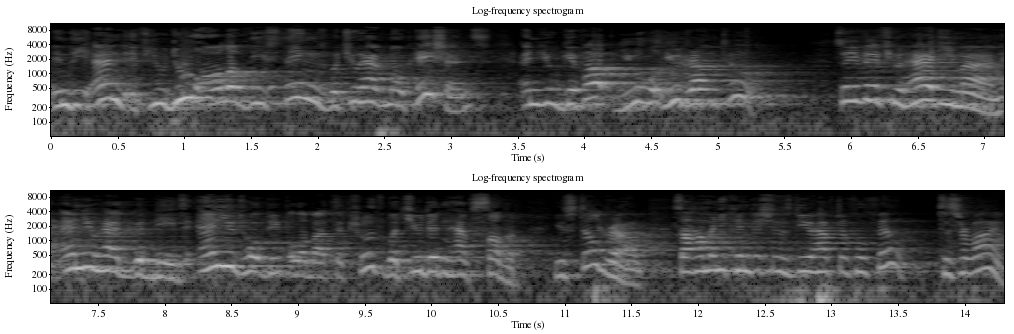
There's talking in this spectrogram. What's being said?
In the end, if you do all of these things but you have no patience and you give up, you, you drown too. So even if you had iman and you had good deeds and you told people about the truth but you didn't have sabr, you still drown. So how many conditions do you have to fulfill to survive?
